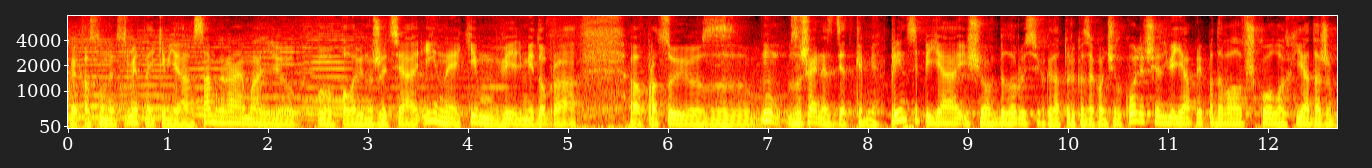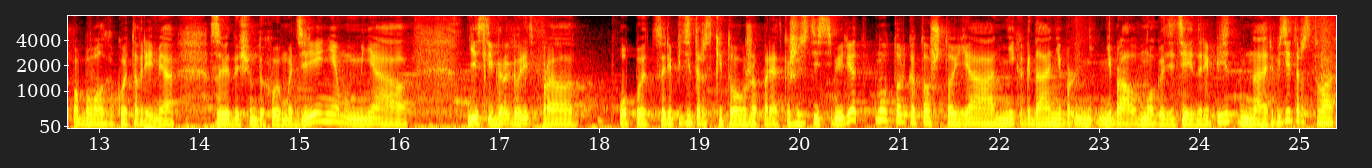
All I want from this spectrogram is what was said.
гэта асноўны інструмент на якім я сам граю амаль палавіну жыцця і на якім вельмі добра працую з ну, звычайна з детками в принципе я еще в беларуси когда только закончил колледж я преподавал в школах я даже побывал какое-то время заведующим духовым отделением у меня если говорить про опыт репетиторский, то уже порядка 6-7 лет. Ну, только то, что я никогда не, не брал много детей на, репети, на репетиторство,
